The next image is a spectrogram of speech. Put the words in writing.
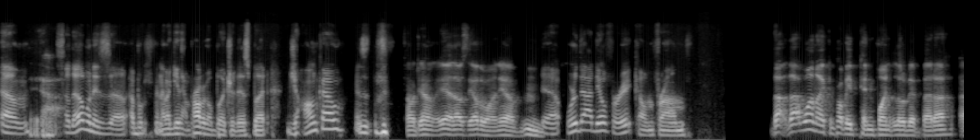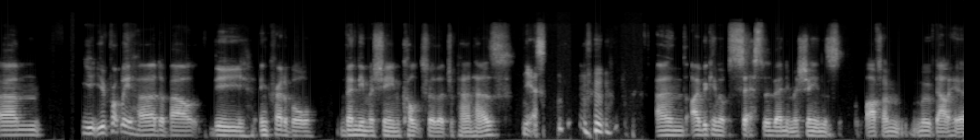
Um, Yeah. so the other one is, uh, and again, I'm probably gonna butcher this, but Jahanko is it? Oh yeah, yeah, that was the other one. Yeah. Hmm. yeah. Where'd the ideal for it come from? That that one I can probably pinpoint a little bit better. Um, you you've probably heard about the incredible vending machine culture that Japan has. Yes. and I became obsessed with vending machines after I moved out here.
